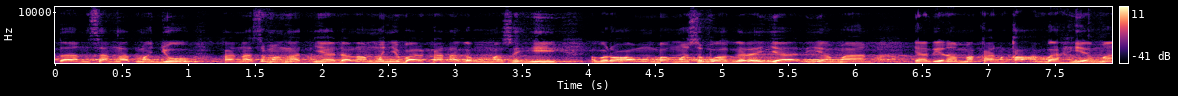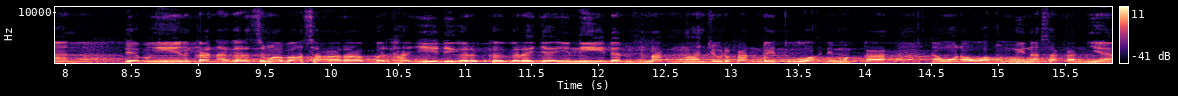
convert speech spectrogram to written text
dan sangat maju karena semangatnya dalam menyebarkan agama Masehi. Abrahah membangun sebuah gereja di Yaman yang dinamakan Ka'bah Yaman. Dia menginginkan agar semua bangsa Arab berhaji di ke gereja ini dan hendak menghancurkan Baitullah di Mekah. Namun Allah membinasakannya.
